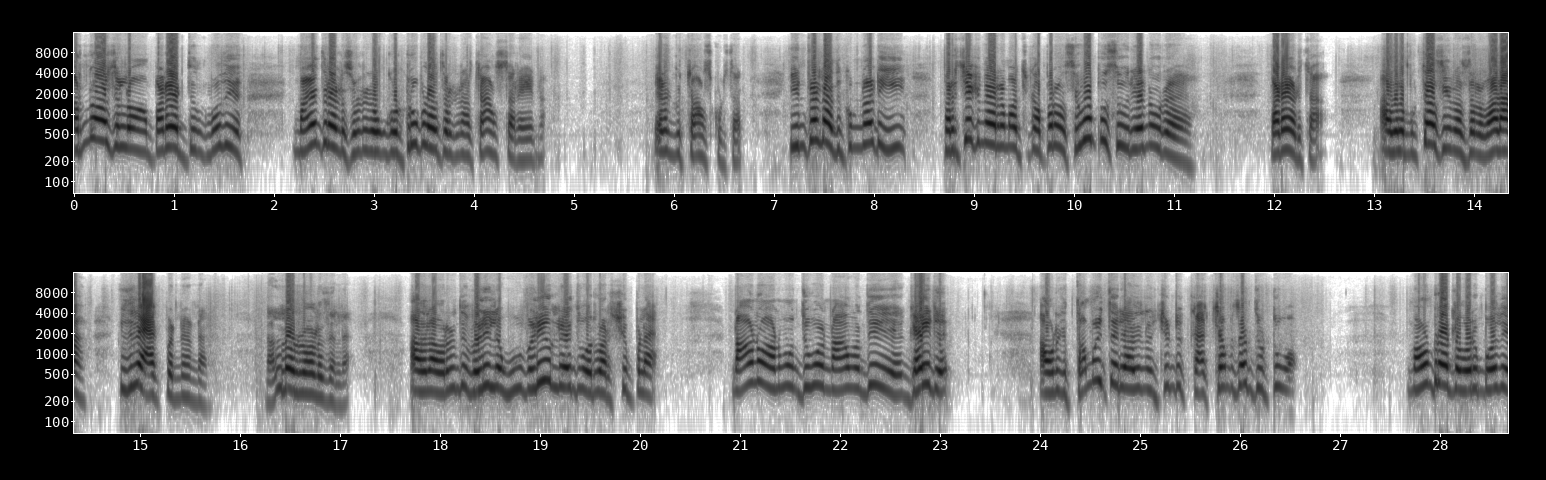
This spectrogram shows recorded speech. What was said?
அருணாச்சலம் படம் எடுத்துக்கும் போது மகேந்திராட்ட சொல்கிறேன் உங்கள் ட்ரூப்பில் ஒருத்தருக்கு நான் சான்ஸ் தரேன்னு. எனக்கு சான்ஸ் கொடுத்தார். இன்ஃபேக்ட் அதுக்கு முன்னாடி பரீட்சைக்கு நேரமாச்சுக்கு அப்புறம் சிவப்பு சூரியன்னு ஒரு படம் எடுத்தான் அதில் முக்தா சீனிவாசன் வாடா இதில் ஆக்ட் பண்ணேன்னார். நல்ல ஒரு ரோல் இதில் அதில் அவர் வந்து வெளியில் வெளியூர்லேருந்து வருவார் ஷிப்பில் நானும் அனுபவம் துவோம் நான் வந்து கைடு அவனுக்கு தமிழ் தெரியாதுன்னு வச்சுட்டு கச்சம் தான் திட்டுவோம். மவுண்ட் ரோட்டில் வரும்போது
